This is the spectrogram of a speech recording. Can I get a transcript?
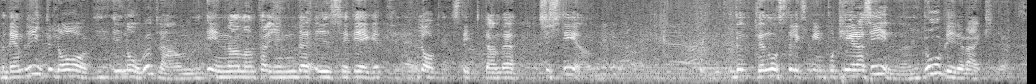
Men den blir inte lag i något land innan man tar in det i sitt eget lagstiftande system. Den, den måste liksom importeras in. Då blir det verklighet.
